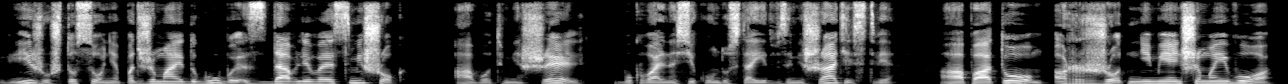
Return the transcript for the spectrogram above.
Вижу, что Соня поджимает губы, сдавливая смешок. А вот Мишель буквально секунду стоит в замешательстве, а потом ржет не меньше моего.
